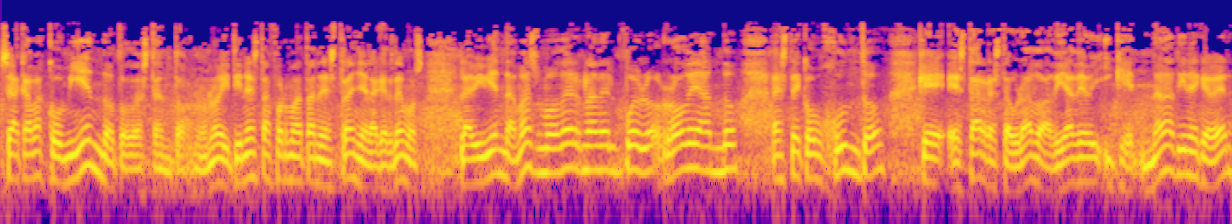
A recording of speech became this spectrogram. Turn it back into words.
se acaba comiendo todo este entorno, ¿no? Y tiene esta forma tan extraña en la que tenemos la vivienda más moderna del pueblo rodeando a este conjunto que está restaurado a día de hoy y que nada tiene que ver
